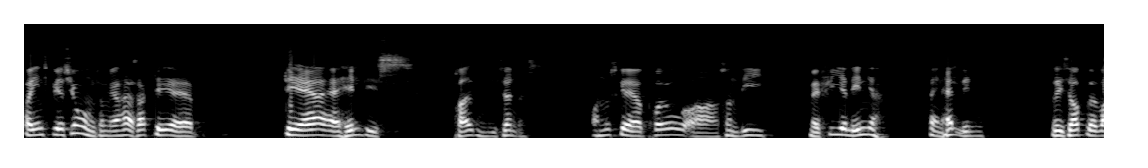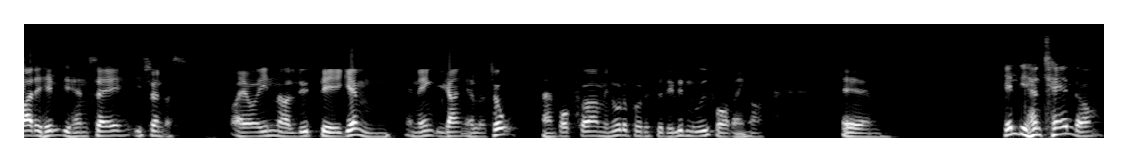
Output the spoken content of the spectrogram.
Og inspirationen, som jeg har sagt, det er, det er af Heldis prædiken i søndags. Og nu skal jeg prøve at sådan lige med fire linjer, tre en halv linje, rise op, hvad var det heldige, han sagde i søndags. Og jeg var inde og lytte det igennem en enkelt gang eller to, og han brugte 40 minutter på det, så det er lidt en udfordring her. Øh, heldig han talte om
